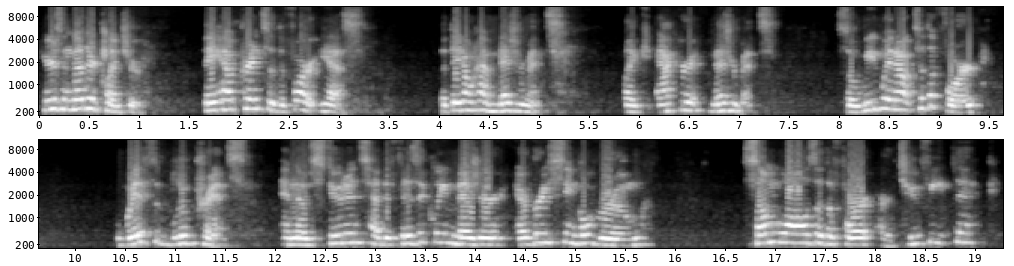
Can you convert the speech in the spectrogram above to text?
Here's another clincher. They have prints of the fort, yes, but they don't have measurements, like accurate measurements. So we went out to the fort with blueprints and those students had to physically measure every single room. Some walls of the fort are two feet thick,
